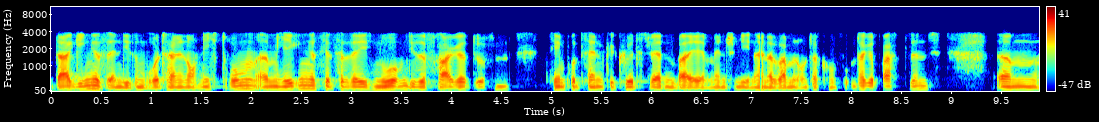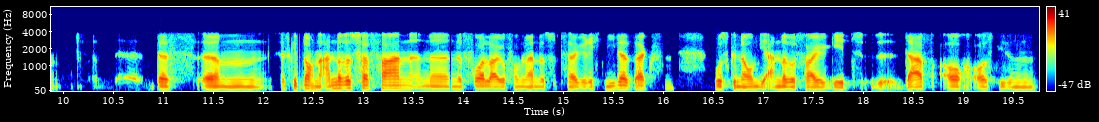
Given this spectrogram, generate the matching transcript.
Da ging es in diesem Urteil noch nicht drum. Ähm, hier ging es jetzt tatsächlich nur um diese Frage, dürfen 10 Prozent gekürzt werden bei Menschen, die in einer Sammelunterkunft untergebracht sind. Ähm, das, ähm, es gibt noch ein anderes Verfahren, eine, eine Vorlage vom Landessozialgericht Niedersachsen, wo es genau um die andere Frage geht, darf auch aus diesen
